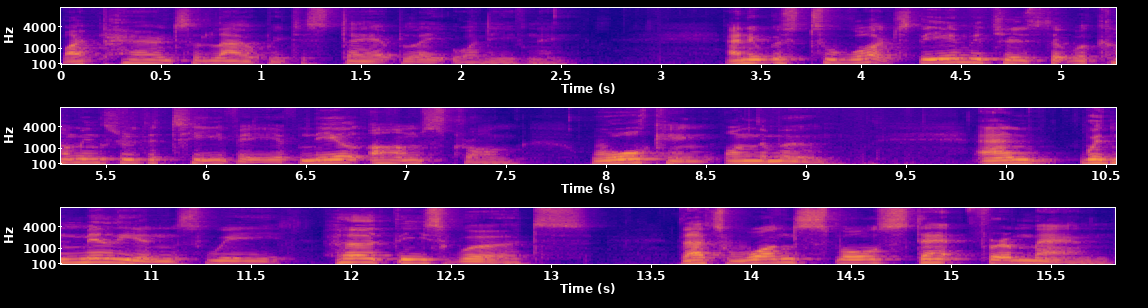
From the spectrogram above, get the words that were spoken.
my parents allowed me to stay up late one evening. And it was to watch the images that were coming through the TV of Neil Armstrong walking on the moon. And with millions, we heard these words That's one small step for a man,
